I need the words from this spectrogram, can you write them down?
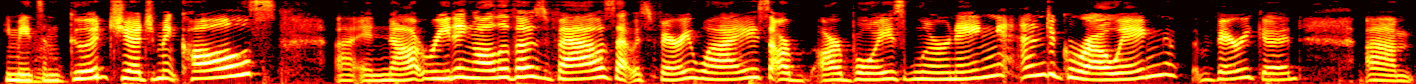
He made some good judgment calls uh, and not reading all of those vows. That was very wise. Our our boys learning and growing, very good. Um,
